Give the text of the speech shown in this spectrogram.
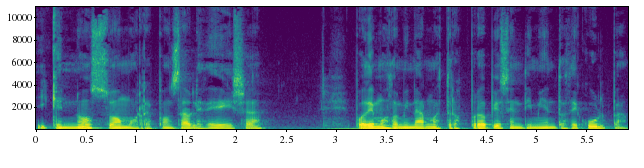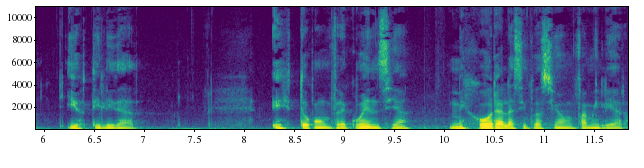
y que no somos responsables de ella, podemos dominar nuestros propios sentimientos de culpa y hostilidad. Esto con frecuencia mejora la situación familiar.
